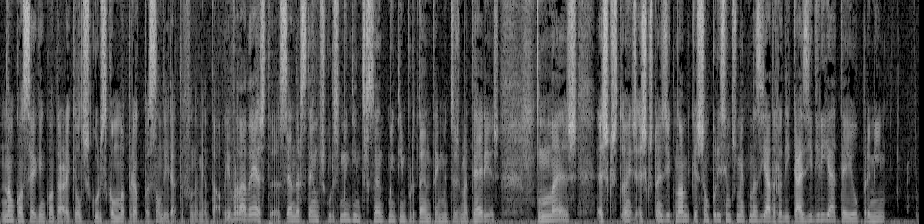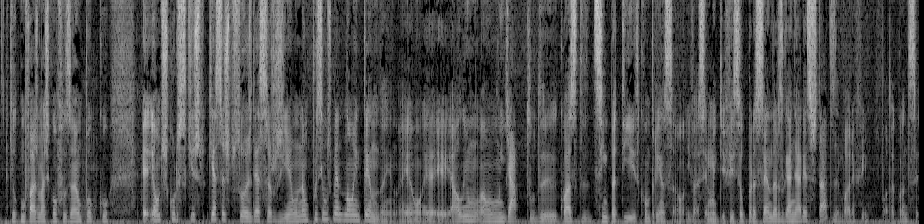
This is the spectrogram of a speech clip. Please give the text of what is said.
não consegue encontrar aquele discurso como uma preocupação direta fundamental. E a verdade é esta: Sanders tem um discurso muito interessante, muito importante em muitas matérias, mas as questões, as questões económicas são pura e simplesmente demasiado radicais e diria até eu, para mim, aquilo que me faz mais confusão é um pouco é, é um discurso que, que essas pessoas dessa região não por simplesmente não entendem. É, é, é- há ali um, há um hiato de quase de, de simpatia e de compreensão. E vai ser muito difícil para Sanders ganhar esses estados embora enfim pode acontecer.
